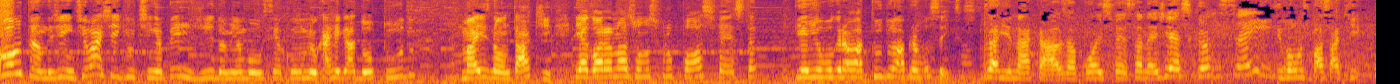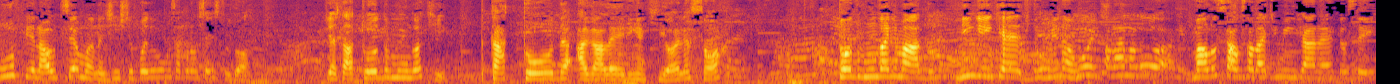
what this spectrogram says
Voltando, gente, eu achei que eu tinha perdido a minha bolsinha com o meu carregador, tudo. Mas não, tá aqui. E agora nós vamos pro pós-festa. E aí eu vou gravar tudo lá pra vocês. Aí na casa pós-festa, né, Jéssica? Isso aí. E vamos passar aqui o final de semana, gente. Depois eu vou mostrar pra vocês tudo, ó. Já tá todo mundo aqui. Tá toda a galerinha aqui, olha só. Todo mundo animado. Ninguém quer dormir, não. Malu tá com saudade de mim já, né? Que eu sei.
